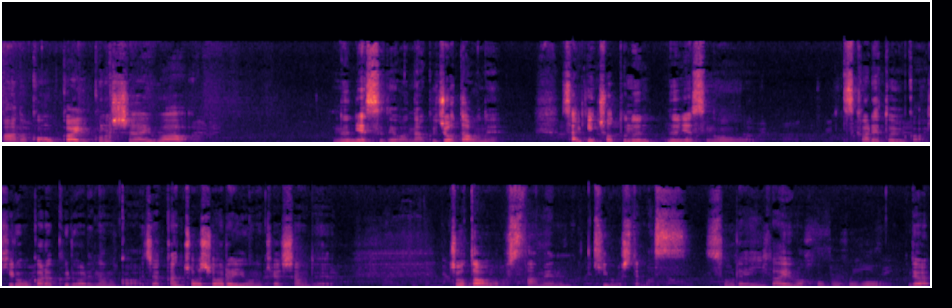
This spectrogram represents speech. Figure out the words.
あの今回この試合はヌニェスではなくジョタをね最近ちょっとヌヌニェスの疲れというか疲労からくるあれなのか若干調子悪いような気がしたのでジョタをスタメン起用してます。それ以外はほぼほぼで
